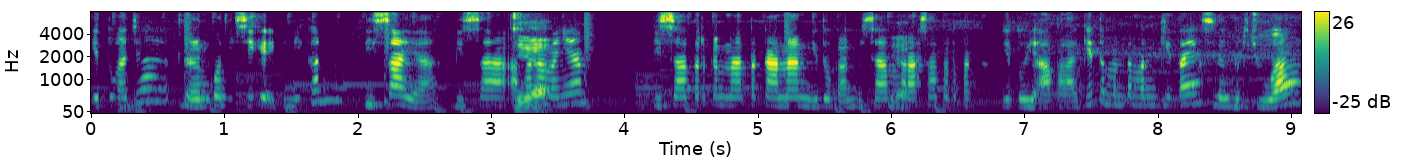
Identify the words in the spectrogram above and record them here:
itu aja dalam kondisi kayak gini kan bisa ya bisa apa yeah. namanya bisa terkena tekanan gitu kan bisa yeah. merasa tertekan gitu ya apalagi teman-teman kita yang sedang berjuang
